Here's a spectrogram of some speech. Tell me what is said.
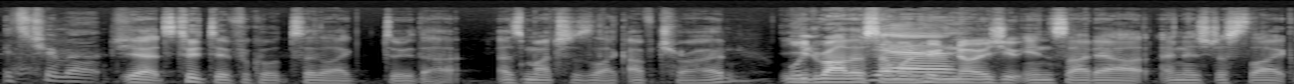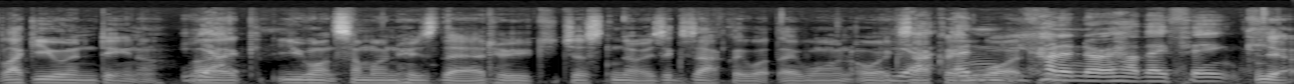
it's too much. Yeah, it's too difficult to like do that as much as like I've tried. Well, You'd rather someone yeah. who knows you inside out and is just like like you and Dina. Yeah. Like you want someone who's there who just knows exactly what they want or exactly yeah, and what. you kind of know how they think. yeah.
